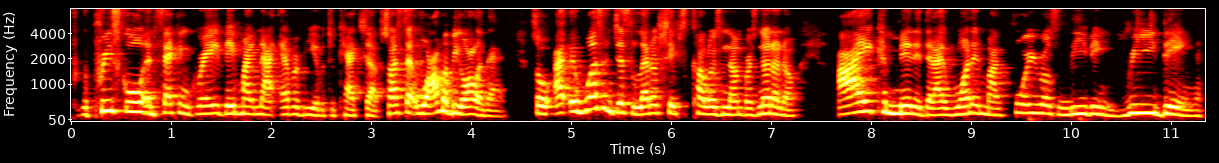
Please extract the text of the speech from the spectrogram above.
preschool and second grade, they might not ever be able to catch up. So I said, well, I'm gonna be all of that. So I, it wasn't just letter shapes, colors, numbers. No, no, no. I committed that I wanted my four year olds leaving reading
